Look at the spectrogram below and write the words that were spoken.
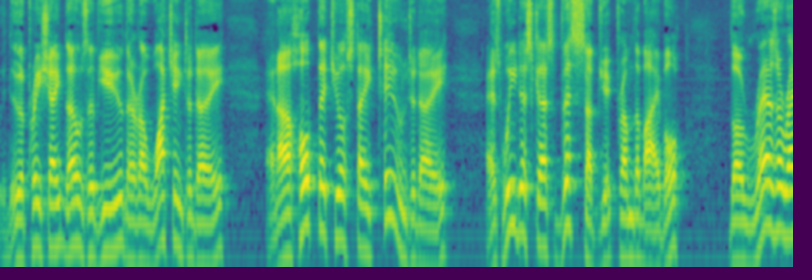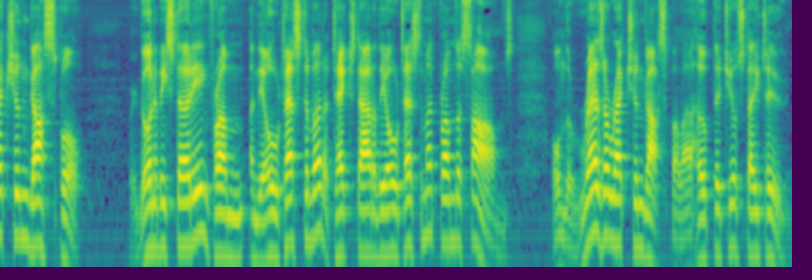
We do appreciate those of you that are watching today, and I hope that you'll stay tuned today as we discuss this subject from the Bible the resurrection gospel. We're going to be studying from the Old Testament, a text out of the Old Testament from the Psalms on the resurrection gospel. I hope that you'll stay tuned.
